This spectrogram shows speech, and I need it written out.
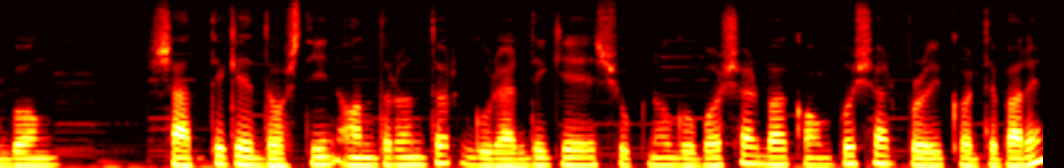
এবং সাত থেকে দশ দিন অন্তর অন্তর গোড়ার দিকে শুকনো গোবর সার বা কম্পোস্ট সার প্রয়োগ করতে পারেন।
